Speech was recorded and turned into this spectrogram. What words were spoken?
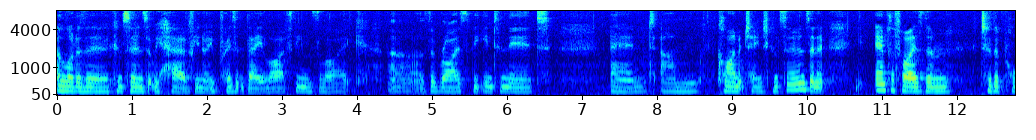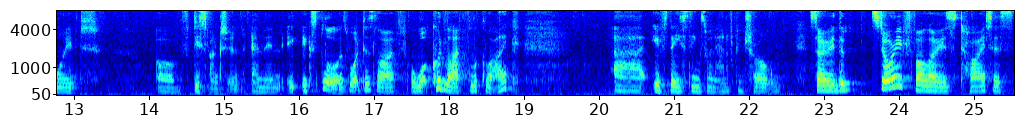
a lot of the concerns that we have, you know, in present day life, things like uh, the rise of the internet and um, climate change concerns, and it amplifies them to the point of dysfunction, and then explores what does life or what could life look like uh, if these things went out of control. So the story follows Titus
